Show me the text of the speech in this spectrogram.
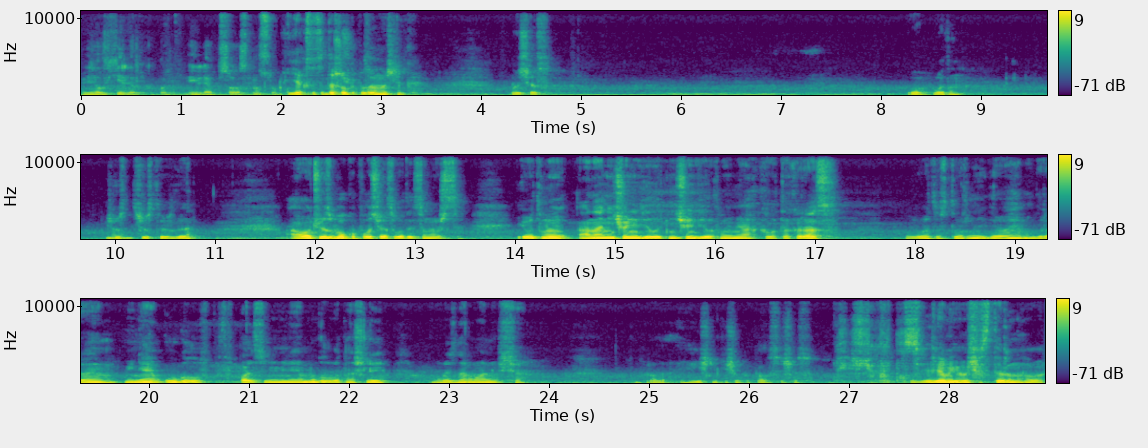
Видел хиллер какой? Или абсос на суп. Я, кстати, дошел до позвоночника. Вот сейчас. О, вот он. Чувс- Чувствуешь, да? А вот чуть сбоку, получается, вот эти мышцы. И вот мы, она ничего не делает, ничего не делает. Мы мягко вот так раз, в эту сторону играем, играем, меняем угол, пальцами меняем угол, вот нашли. Вроде нормально все. Правда, яичник еще попался сейчас. Берем его сейчас в сторону. во.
